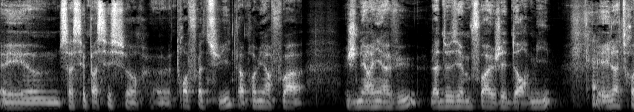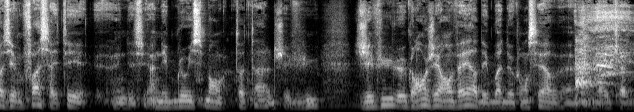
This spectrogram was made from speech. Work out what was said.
Et euh, ça s'est passé sur trois fois de suite. La première fois, je n'ai rien vu. La deuxième fois, j'ai dormi. Et la troisième fois, ça a été un éblouissement total. J'ai vu, j'ai vu le grand géant vert des boîtes de conserve euh, américaines.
